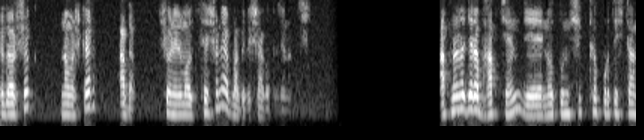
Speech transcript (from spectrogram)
প্রিয় দর্শক, নমস্কার, আদাব। সুনির্মল সেশনে আপনাদেরকে স্বাগত জানাচ্ছি। আপনারা যারা ভাবছেন যে নতুন শিক্ষা প্রতিষ্ঠান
